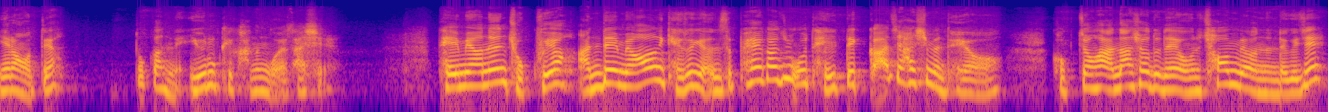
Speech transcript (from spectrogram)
얘랑 어때요? 똑같네. 이렇게 가는 거야, 사실. 되면은 좋고요. 안 되면 계속 연습해가지고 될 때까지 하시면 돼요. 걱정 안 하셔도 돼요. 오늘 처음 배웠는데, 그지?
